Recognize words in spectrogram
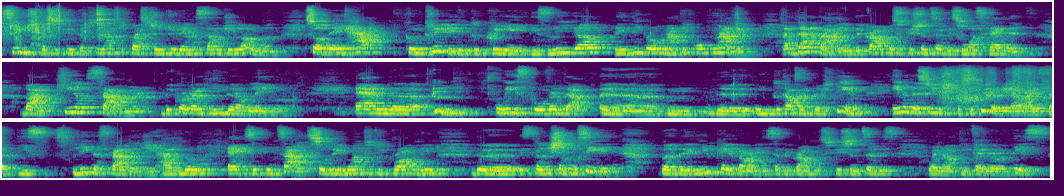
Swedish prosecutors not to question Julian Assange in London. So they had contributed to create this legal and diplomatic manner. At that time, the Crown Prosecution Service was headed by Keir Starmer, the current leader of Labour. And uh, we discovered that uh, mm, the, in 2013, even the Swedish prosecutor realized that this legal strategy had no exit in sight, so they wanted to drop the, the extradition proceeding. But the UK authorities and the Crown Prosecution Service were not in favor of this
